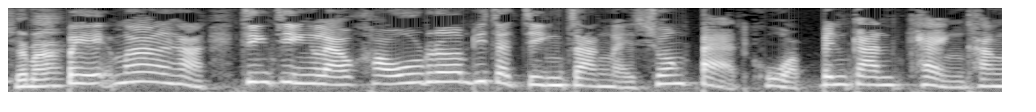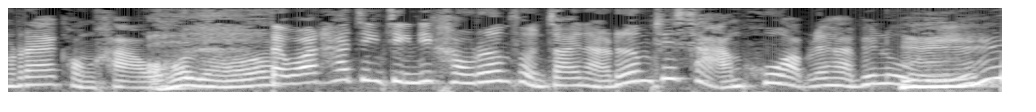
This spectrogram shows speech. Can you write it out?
ใช่ไหมเป๊ะมากเลยค่ะ จริง ๆ แล้วเขาเริ่มที่จะจริงจังในช่วง 8 ขวบ เป็นการแข่งครั้งแรกของเขาอ๋อเหรอแต่ว่าถ้าจริง ๆ ที่เขาเริ่มสนใจนะเริ่มที่ 3 ขวบเลยค่ะพี่หลุยหืม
